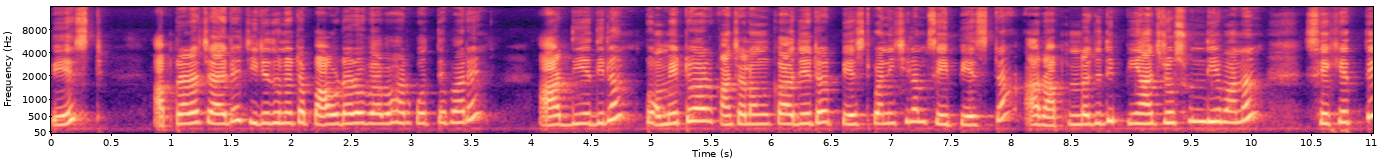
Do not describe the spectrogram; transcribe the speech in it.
পেস্ট। আপনারা চাইলে জিরে ধনেটা পাউডারও ব্যবহার করতে পারেন। আর দিয়ে দিলাম টমেটো আর কাঁচা লঙ্কা যেটা পেস্ট বানিয়েছিলাম সেই পেস্টটা। আর আপনারা যদি পেঁয়াজ, রসুন দিয়ে বানান, সেক্ষেত্রে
